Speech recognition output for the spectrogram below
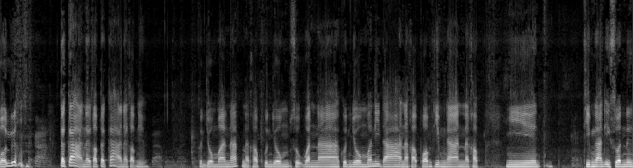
บอกเรื่องตะกร้านะครับ ตะกร้านะครับนี่ คุณโยมมานัทนะครับ คุณโยมสุวรรณา คุณโยมวนิดานะครับ พร้อมทีมงานนะครับ มีทีมงานอีกส่วนหนึ่ง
